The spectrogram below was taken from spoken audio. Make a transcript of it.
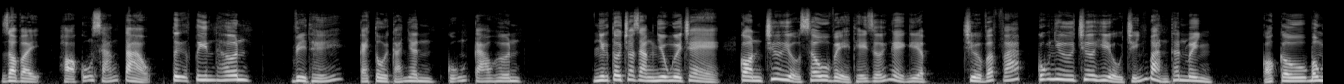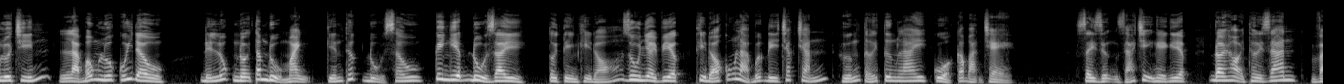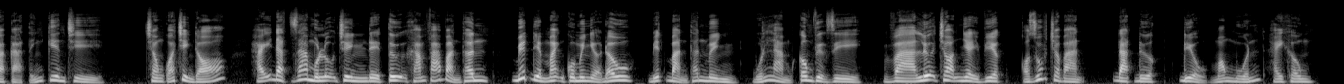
Do vậy, họ cũng sáng tạo, tự tin hơn, vì thế cái tôi cá nhân cũng cao hơn. Nhưng tôi cho rằng nhiều người trẻ còn chưa hiểu sâu về thế giới nghề nghiệp chưa vấp váp cũng như chưa hiểu chính bản thân mình. Có câu bông lúa chín là bông lúa cúi đầu. Đến lúc nội tâm đủ mạnh, kiến thức đủ sâu, kinh nghiệm đủ dày, tôi tin khi đó dù nhảy việc thì đó cũng là bước đi chắc chắn hướng tới tương lai của các bạn trẻ. Xây dựng giá trị nghề nghiệp đòi hỏi thời gian và cả tính kiên trì. Trong quá trình đó, hãy đặt ra một lộ trình để tự khám phá bản thân, biết điểm mạnh của mình ở đâu, biết bản thân mình muốn làm công việc gì và lựa chọn nhảy việc có giúp cho bạn đạt được điều mong muốn hay không.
